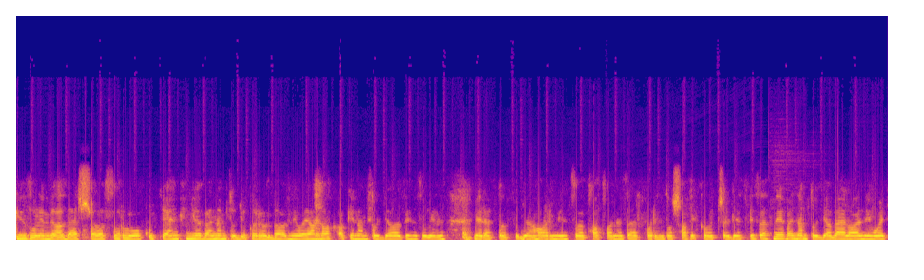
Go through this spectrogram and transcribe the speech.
inzulinbeadásra szoruló kutyánk nyilván nem tudjuk örökbe adni olyannak, aki nem tudja az inzulin mérettől függően 35-60 ezer forintos havi költségét fizetni, vagy nem tudja vállalni, hogy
